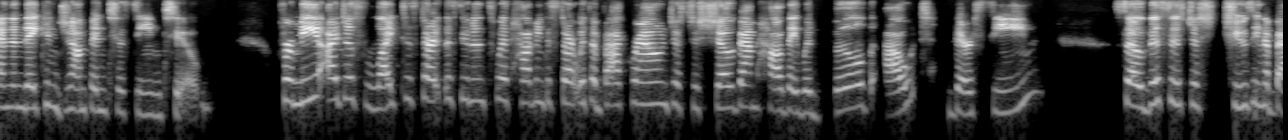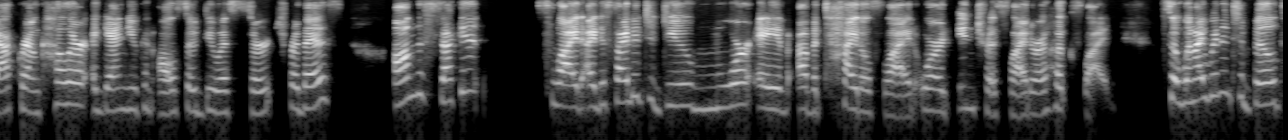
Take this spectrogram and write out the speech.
and then they can jump into scene two. For me, I just like to start the students with having to start with a background just to show them how they would build out their scene. So this is just choosing a background color. Again, you can also do a search for this. On the second slide, I decided to do more of, a title slide or an interest slide or a hook slide. So when I went into build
